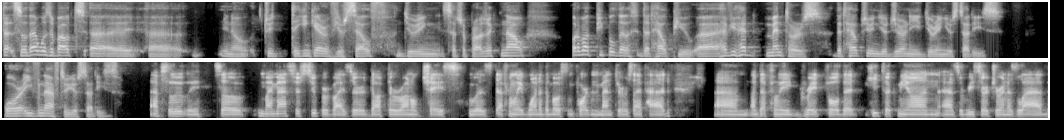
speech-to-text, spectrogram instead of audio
That, so that was about uh, uh, you know taking care of yourself during such a project. Now, what about people that that help you? Uh, have you had mentors that helped you in your journey during your studies, or even after your studies? Absolutely. So, my master's supervisor, Dr. Ronald Chase, was definitely one of the most important mentors I've had. Um, I'm definitely grateful that he took me on as a researcher in his lab,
